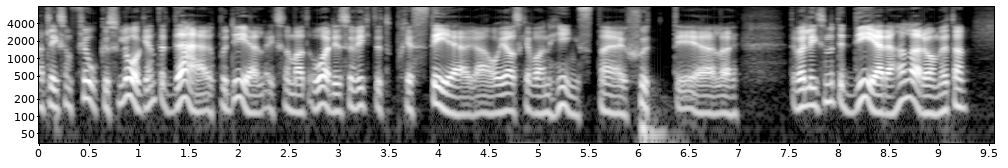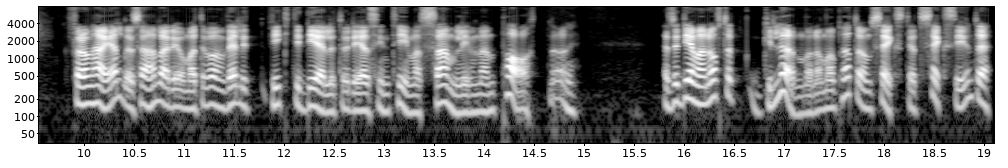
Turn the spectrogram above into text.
att liksom fokus låg inte där på det, liksom att åh, det är så viktigt att prestera och jag ska vara en hingst när jag är 70 eller det var liksom inte det det handlade om, utan för de här äldre så handlade det om att det var en väldigt viktig del av deras intima samliv med en partner. Alltså det man ofta glömmer när man pratar om sex, det är att sex är ju inte,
